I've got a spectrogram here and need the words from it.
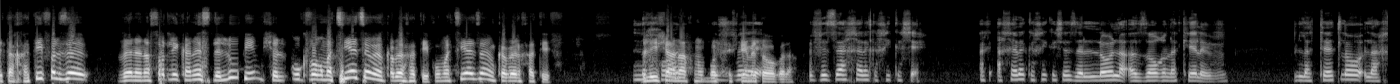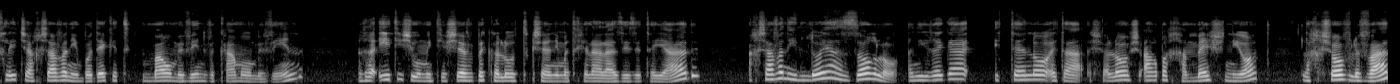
את החטיף על זה, ולנסות להיכנס ללופים של הוא כבר מציע את זה ומקבל חטיף, הוא מציע את זה ומקבל חטיף. בלי נכון, שאנחנו מוסיפים ו- את ההובלה. וזה החלק הכי קשה. החלק הכי קשה זה לא לעזור לכלב. לתת לו להחליט שעכשיו אני בודקת מה הוא מבין וכמה הוא מבין. ראיתי שהוא מתיישב בקלות כשאני מתחילה להזיז את היד. עכשיו אני לא אעזור לו. אני רגע אתן לו את השלוש, ארבע, חמש שניות לחשוב לבד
